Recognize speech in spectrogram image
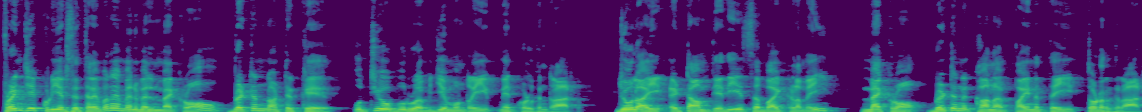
பிரெஞ்சு குடியரசுத் தலைவர் எமனுவல் மேக்ரோ பிரிட்டன் நாட்டிற்கு உத்தியோகபூர்வ விஜயம் ஒன்றை மேற்கொள்கின்றார். ஜூலை எட்டாம் தேதி செவ்வாய்க்கிழமை மேக்ரோ பிரிட்டனுக்கான பயணத்தை தொடர்கிறார்.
